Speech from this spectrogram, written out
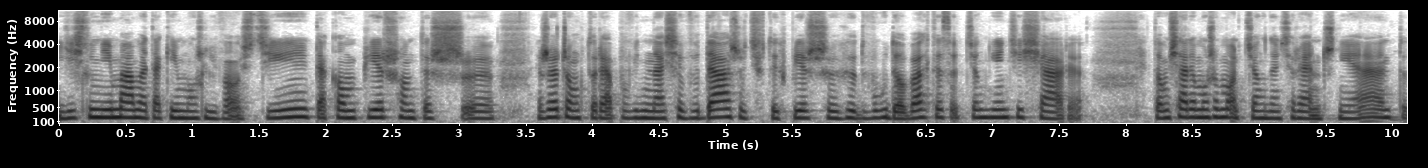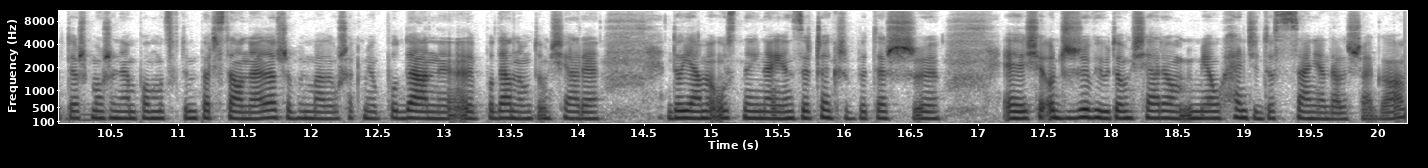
Jeśli nie mamy takiej możliwości, taką pierwszą też rzeczą, która powinna się wydarzyć w tych pierwszych dwóch dobach, to jest odciągnięcie siary. Tą siarę możemy odciągnąć ręcznie, to też może nam pomóc w tym personel, żeby maluszek miał podany, e, podaną tą siarę do jamy ustnej na języczek, żeby też e, e, się odżywił tą siarą i miał chęć do ssania dalszego.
